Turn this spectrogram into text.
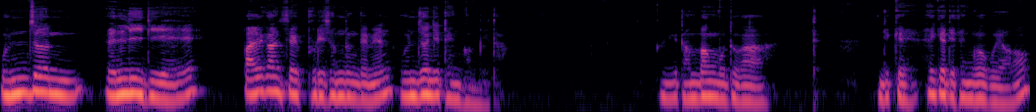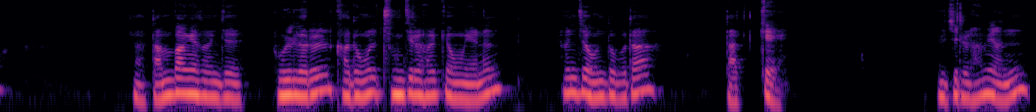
운전 LED에 빨간색 불이 점등되면 운전이 된 겁니다. 이게 난방 모드가 이렇게 해결이 된 거고요. 자, 난방에서 이제 보일러를 가동을 중지를 할 경우에는 현재 온도보다 낮게 유지를 하면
